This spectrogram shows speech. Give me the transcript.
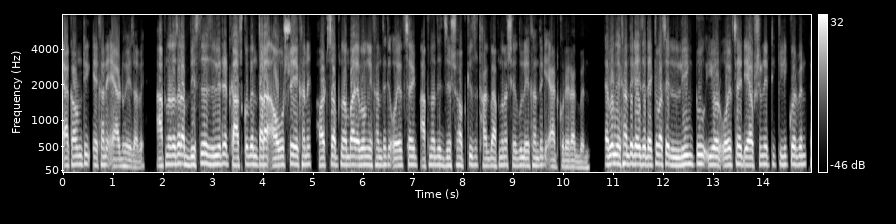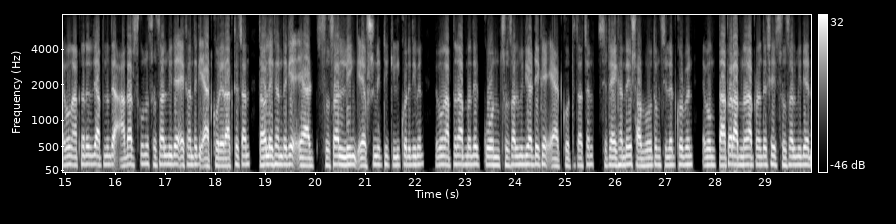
অ্যাকাউন্টটি এখানে অ্যাড হয়ে যাবে। আপনারা যারা বিজনেস রিলেটেড কাজ করবেন, তারা অবশ্যই এখানে হোয়াটসঅ্যাপ নাম্বার এবং এখান থেকে ওয়েবসাইট আপনাদের যে সবকিছু থাকবে, আপনারা সেগুলো এখান থেকে অ্যাড করে রাখবেন। এবং এখান থেকে যে দেখতে পাচ্ছেন লিঙ্ক টু ইওর ওয়েবসাইট এই অপশনে ক্লিক করবেন এবং আপনারা যদি আপনাদের আদার্স কোনো সোশ্যাল মিডিয়া এখান থেকে অ্যাড করে রাখতে চান, তাহলে এখান থেকে অ্যাড সোশ্যাল লিঙ্ক অপশনে ক্লিক করে দিবেন। এবং আপনারা আপনাদের কোন সোশ্যাল মিডিয়াটিকে অ্যাড করতে চাচ্ছেন, সেটা এখান থেকে সর্বপ্রথম সিলেক্ট করবেন এবং তারপর আপনারা আপনাদের সেই সোশ্যাল মিডিয়ার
